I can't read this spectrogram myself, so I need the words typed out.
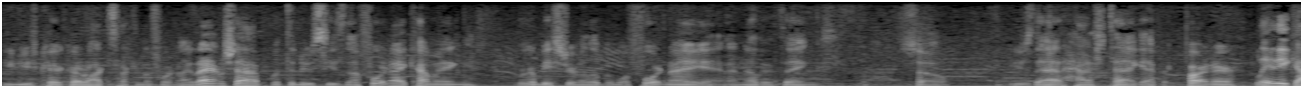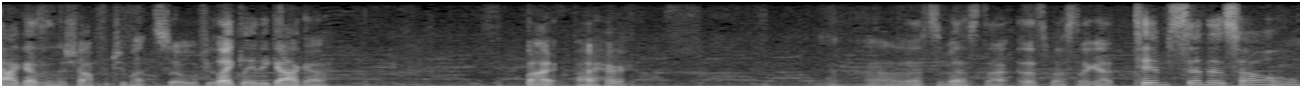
You can use credit code RockSock in the Fortnite item shop. With the new season of Fortnite coming, we're going to be streaming a little bit more Fortnite and other things. So use that hashtag Epic Partner. Lady Gaga's in the shop for two months, so if you like Lady Gaga, buy buy her. Uh, that's the best. I, that's the best I got. Tim, send us home.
